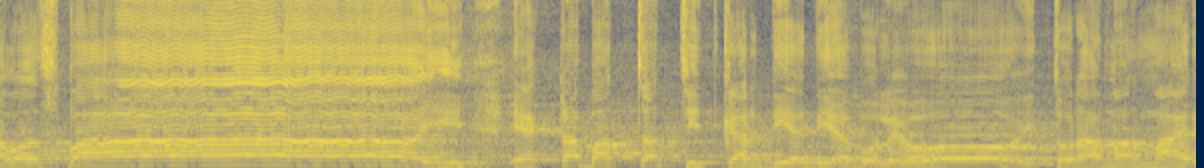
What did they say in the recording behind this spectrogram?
আওয়াজ পাই। একটা বাচ্চা চিৎকার দিয়ে দিয়ে বলে, ওই, তোরা আমার মায়ের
